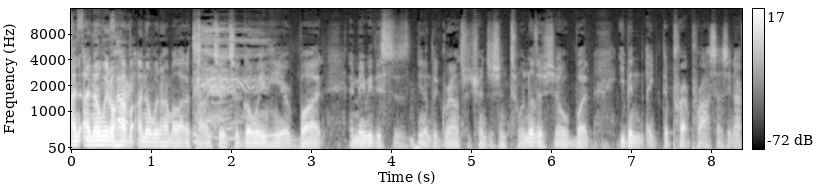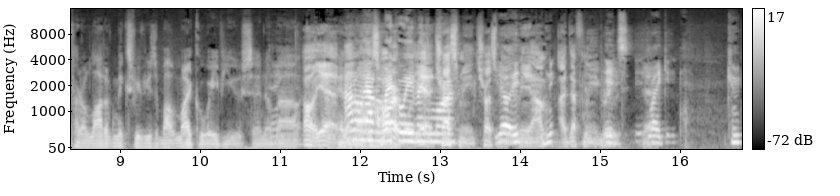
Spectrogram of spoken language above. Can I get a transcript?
I, I know we don't have I know we don't have a lot of time to, to go in here, but and maybe this is you know the grounds for transition to another show. But even like the prep process, you know, I've heard a lot of mixed reviews about microwave use and about. Oh yeah, I don't about- have It's a horrible. microwave yeah, anymore. Trust me, trust Yo, me. it- I, mean, I'm- I definitely agree. It's Yeah. like con-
